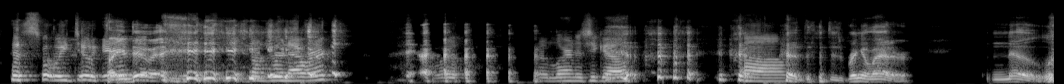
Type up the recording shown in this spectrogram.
that's what we do here you do it. From Brew Network. we'll, we'll learn as you go Um, Did you bring a ladder? No.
